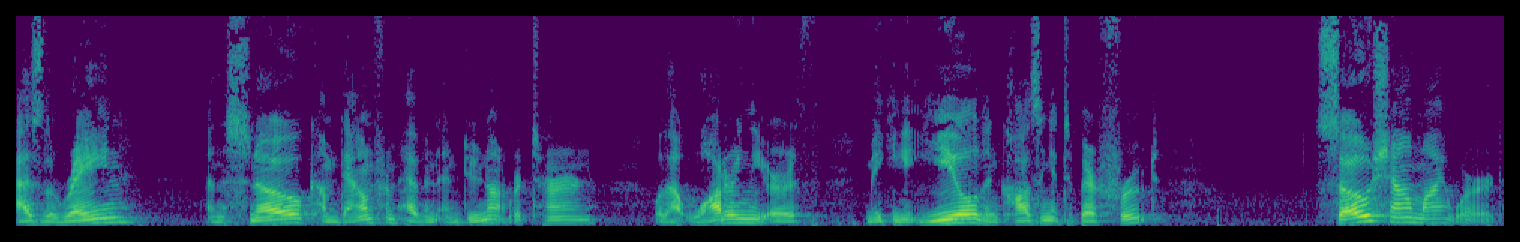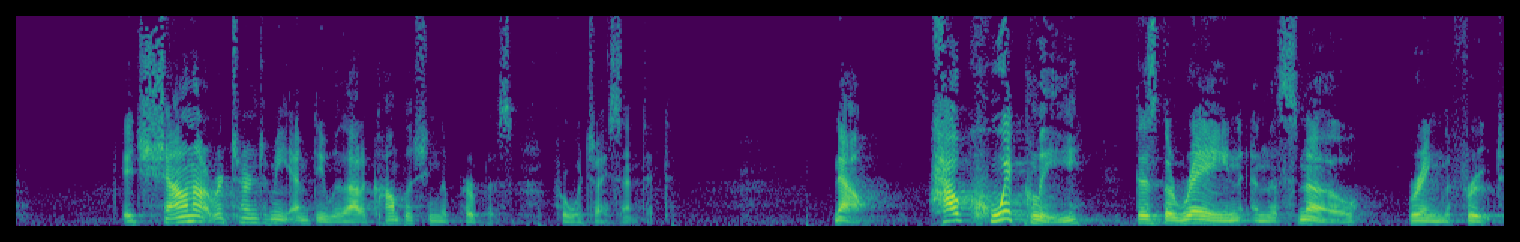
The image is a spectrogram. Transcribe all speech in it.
As the rain and the snow come down from heaven and do not return without watering the earth, making it yield and causing it to bear fruit, so shall my word. It shall not return to me empty without accomplishing the purpose for which I sent it. Now, how quickly does the rain and the snow bring the fruit?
